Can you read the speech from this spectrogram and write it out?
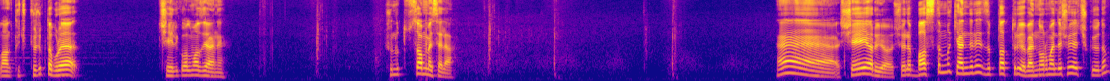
Lan küçük çocuk da buraya şeylik olmaz yani. Şunu tutsam mesela. He, şeye yarıyor. Şöyle bastım mı kendini zıplattırıyor. Ben normalde şöyle çıkıyordum.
